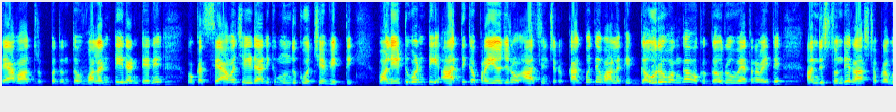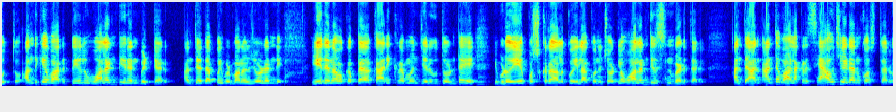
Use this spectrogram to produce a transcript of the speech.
సేవా దృక్పథంతో వాలంటీర్ అంటేనే ఒక సేవ చేయడానికి ముందుకు వచ్చే వ్యక్తి. వాళ్ళు ఎటువంటి ఆర్థిక ప్రయోజనం ఆశించరు. కాకపోతే వాళ్ళకి గౌరవంగా ఒక గౌరవ వేతనం అయితే అందిస్తుంది రాష్ట్ర ప్రభుత్వం. అందుకే వారి పేరు వాలంటీర్ అని పెట్టారు. అంతే తప్ప ఇప్పుడు మనం చూడండి ఏదైనా ఒక కార్యక్రమం జరుగుతుంటే ఇప్పుడు ఏ పుష్కరాలకు ఇలా కొన్ని చోట్ల వాలంటీర్స్ని పెడతారు. అంతే అంటే వాళ్ళు అక్కడ సేవ చేయడానికి వస్తారు.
